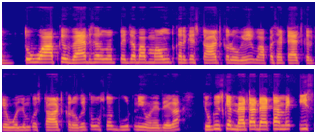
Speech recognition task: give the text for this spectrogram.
तो वो आपके वेब सर्वर पे जब आप माउंट करके स्टार्ट करोगे, वापस अटैच करके वॉल्यूम को स्टार्ट करोगे तो उसको बूट नहीं होने देगा, क्योंकि उसके मेटा डाटा में इस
